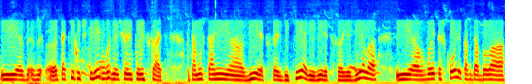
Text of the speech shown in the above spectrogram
И таких учителей можно еще и поискать, потому что они верят в своих детей, они верят в свое дело. И в этой школе, когда была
